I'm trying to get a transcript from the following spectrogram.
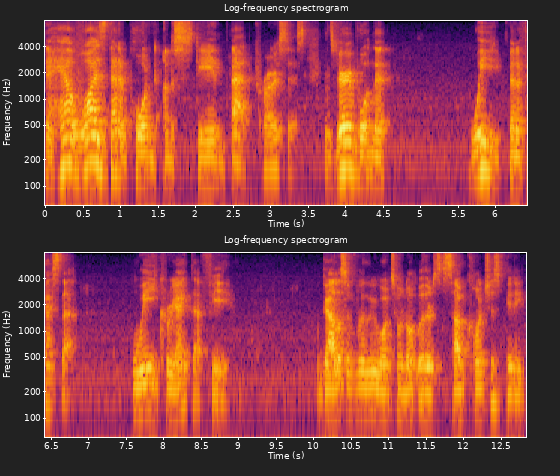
Now, how? Why is that important to understand that process? It's very important that we manifest that. We create that fear, regardless of whether we want to or not. Whether it's a subconscious, meaning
